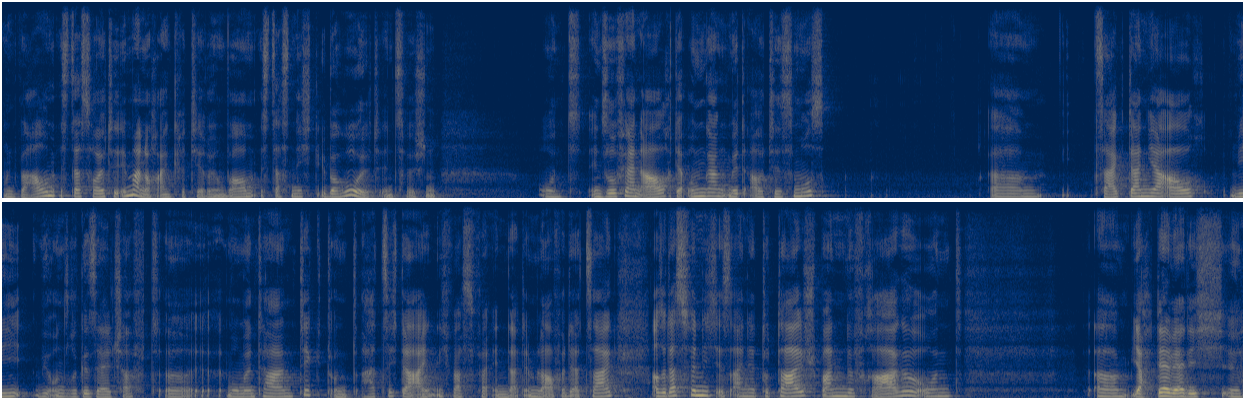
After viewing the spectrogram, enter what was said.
Und warum ist das heute immer noch ein Kriterium? Warum ist das nicht überholt inzwischen? Und insofern auch der Umgang mit Autismus ähm, zeigt dann ja auch, wie, wie unsere Gesellschaft äh, momentan tickt und hat sich da eigentlich was verändert im Laufe der Zeit. Also das finde ich ist eine total spannende Frage und ähm, ja, der werde ich äh,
